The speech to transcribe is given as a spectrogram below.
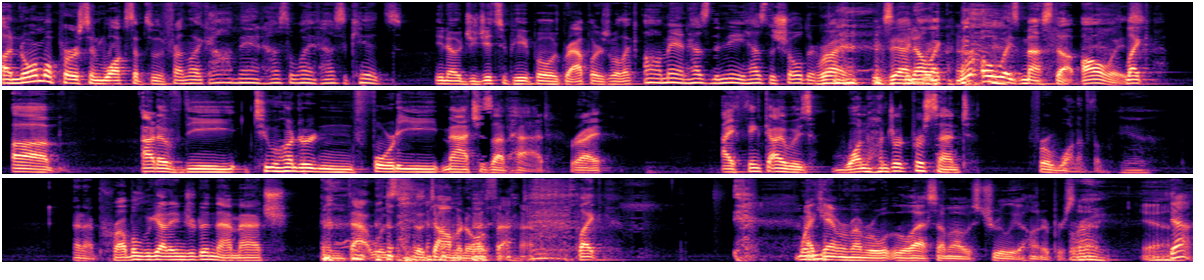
a normal person walks up to the friend like, "Oh man, how's the wife? How's the kids?" You know, jujitsu people, grapplers were like, "Oh man, how's the knee? How's the shoulder?" Right, exactly. you know, like we're always messed up. Always. Like uh, out of the 240 matches I've had, right? I think I was 100% for one of them. Yeah. And I probably got injured in that match, and that was the domino effect. Like I can't remember the last time I was truly 100%. Right. Yeah. Yeah.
